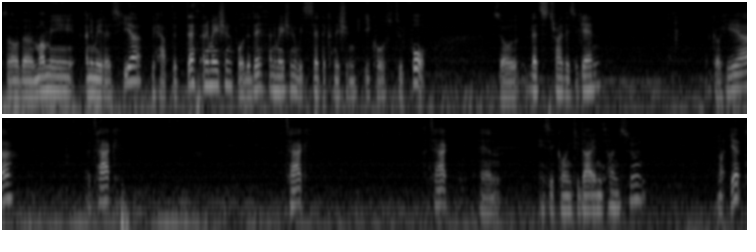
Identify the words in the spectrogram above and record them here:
So the mummy animator is here. We have the death animation. For the death animation we set the condition equals to 4 so let's try this again. Go here. Attack. Attack. Attack. And is it going to die anytime soon? Not yet.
